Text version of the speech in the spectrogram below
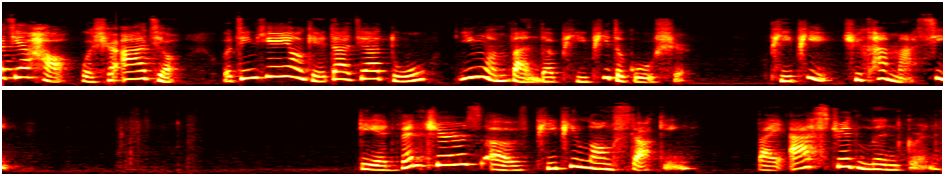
大家好，我是阿九。我今天要给大家读英文版的皮皮的故事。皮皮去看马戏。The Adventures of Pippi Longstocking by Astrid Lindgren.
